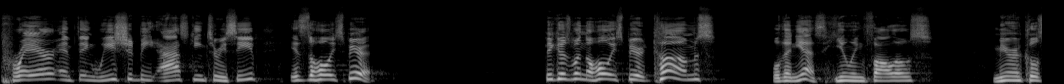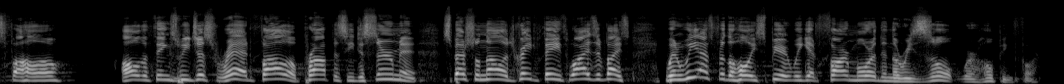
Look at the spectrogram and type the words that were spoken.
prayer and thing we should be asking to receive is the Holy Spirit. Because when the Holy Spirit comes, well, then, yes, healing follows, miracles follow, all the things we just read follow prophecy, discernment, special knowledge, great faith, wise advice. When we ask for the Holy Spirit, we get far more than the result we're hoping for.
